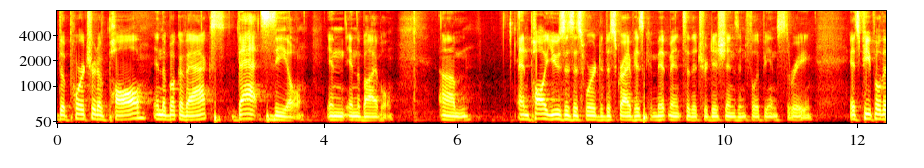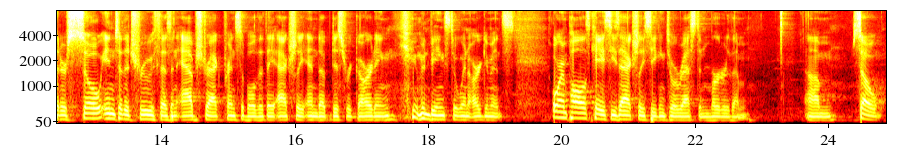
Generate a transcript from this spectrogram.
the portrait of Paul in the book of Acts, that's zeal in in the Bible. Um, and Paul uses this word to describe his commitment to the traditions in Philippians 3. It's people that are so into the truth as an abstract principle that they actually end up disregarding human beings to win arguments. Or in Paul's case, he's actually seeking to arrest and murder them. Um, so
